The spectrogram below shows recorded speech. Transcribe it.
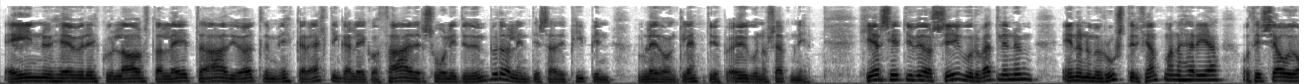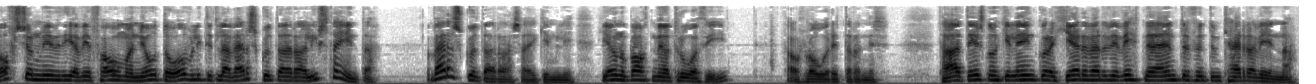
Einu hefur ykkur lást að leita að í öllum ykkar eltingaleik og það er svo lítið umburðalindi, saði Pípinn um leið og hann glemti upp augun á sefni. Hér setjum við á sigur vellinum innan um rústir fjandmannaherja og þið sjáuðu ofsjónum yfir því að við fáum að njóta oflítillega verðskuldaðra lífstæginda. Verðskuldaðra, saði Gimli, ég hef nú bátt með að trúa því. Þá hlóður rittarannir. Það deist nú ekki lengur að hér verði vittnið að endurfundum kæra vina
